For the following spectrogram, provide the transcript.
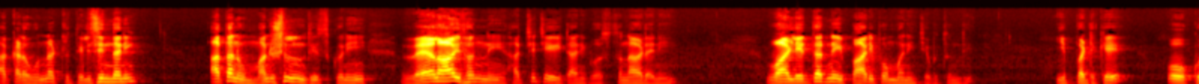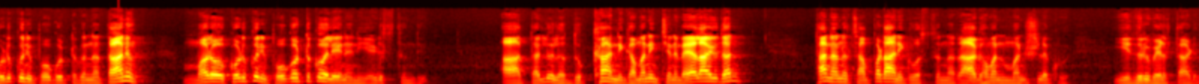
అక్కడ ఉన్నట్లు తెలిసిందని అతను మనుషులను తీసుకుని వేలాయుధాన్ని హత్య చేయటానికి వస్తున్నాడని వాళ్ళిద్దరినీ పారిపోమ్మని చెబుతుంది. ఇప్పటికే ఓ కొడుకుని పోగొట్టుకున్న తాను మరో కొడుకుని పోగొట్టుకోలేనని ఏడుస్తుంది. ఆ తల్లుల దుఃఖాన్ని గమనించిన వేలాయుధన్ తనను చంపడానికి వస్తున్న రాఘవన్ మనుషులకు ఎదురు వెళ్తాడు.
